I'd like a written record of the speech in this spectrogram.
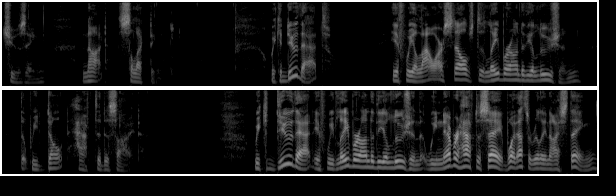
choosing, not selecting. We can do that if we allow ourselves to labor under the illusion that we don't have to decide. We can do that if we labor under the illusion that we never have to say, Boy, that's a really nice thing,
